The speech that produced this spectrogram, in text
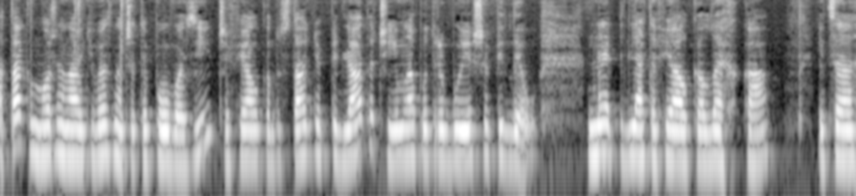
А так можна навіть визначити по вазі, чи фіалка достатньо підлята, чи їм вона потребує ще підливу. Не підлята фіалка легка. І це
